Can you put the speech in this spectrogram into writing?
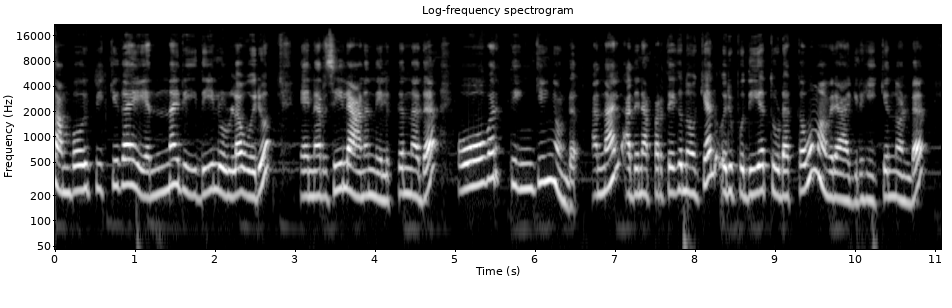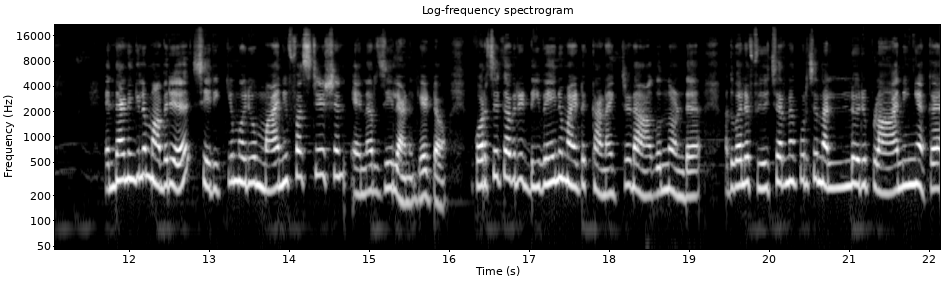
സംഭവിപ്പിക്കുക എന്ന രീതിയിലുള്ള ഒരു എനർജിയിലാണ് നിൽക്കുന്നത്. ഓവർ തിങ്കിങ് ഉണ്ട്. എന്നാൽ അതിനപ്പുറത്തേക്ക് നോക്കിയാൽ ഒരു പുതിയ തുടക്കവും അവർ ആഗ്രഹിക്കുന്നുണ്ട് എന്താണെങ്കിലും അവർ ശരിക്കും ഒരു മാനിഫെസ്റ്റേഷൻ എനർജിയിലാണ് കേട്ടോ. കുറച്ചൊക്കെ അവർ ഡിവൈനുമായിട്ട് കണക്റ്റഡ് ആകുന്നുണ്ട്. അതുപോലെ ഫ്യൂച്ചറിനെ കുറിച്ച് നല്ലൊരു പ്ലാനിങ് ഒക്കെ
